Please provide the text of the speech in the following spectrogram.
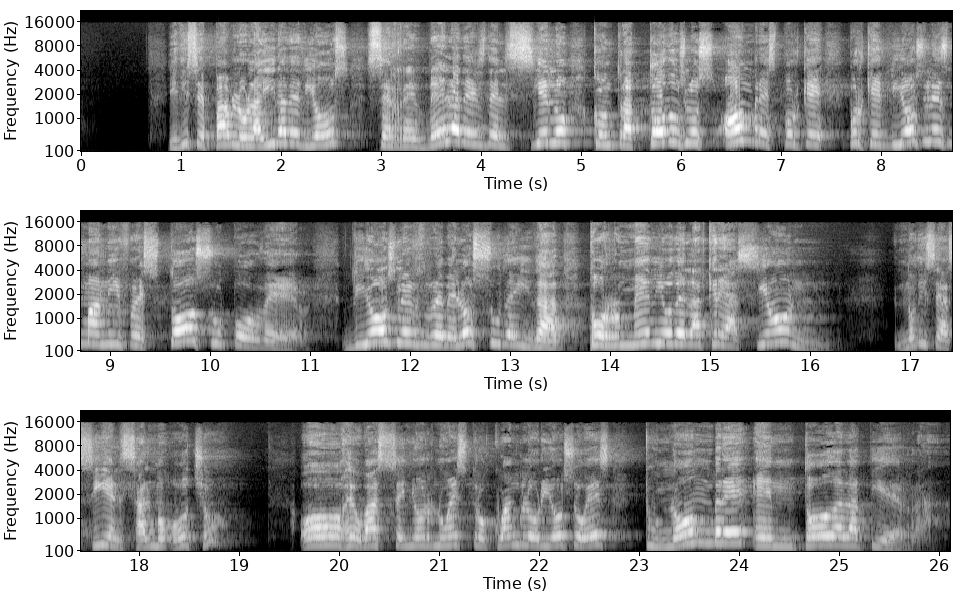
Y dice Pablo, la ira de Dios se revela desde el cielo contra todos los hombres porque porque Dios les manifestó su poder. Dios les reveló su deidad por medio de la creación. ¿No dice así el Salmo 8? Oh Jehová, Señor nuestro, cuán glorioso es tu nombre en toda la tierra.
